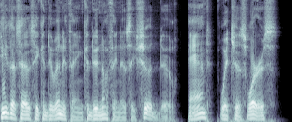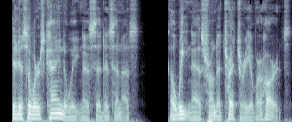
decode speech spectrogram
He that says he can do anything can do nothing as he should do. And, which is worse, it is the worst kind of weakness that is in us. A weakness from the treachery of our hearts.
